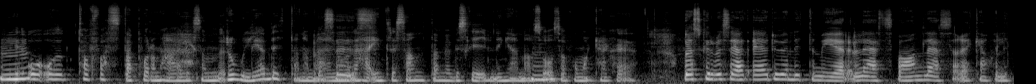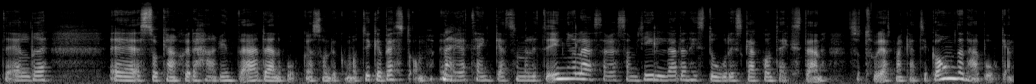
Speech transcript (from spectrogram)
Mm. och, och ta fasta på de här liksom roliga bitarna med och Precis. det här intressanta med beskrivningarna och så, så får man kanske Och jag skulle vilja säga att är du en lite mer läsvan läsare, kanske lite äldre, eh, så kanske det här inte är den boken som du kommer att tycka bäst om. Nej. Men jag tänker att som en lite yngre läsare som gillar den historiska kontexten så tror jag att man kan tycka om den här boken.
